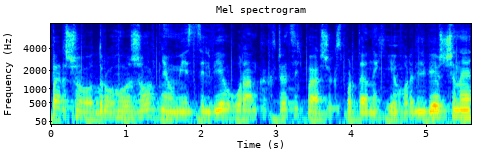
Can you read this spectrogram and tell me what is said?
1-2 жовтня у місті Львів у рамках 31-х спортивних ігор Львівщини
